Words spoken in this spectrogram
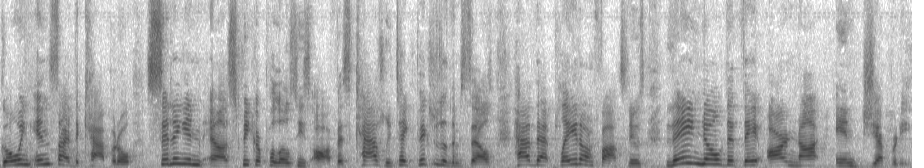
going inside the Capitol, sitting in uh, Speaker Pelosi's office, casually take pictures of themselves, have that played on Fox News, they know that they are not in jeopardy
